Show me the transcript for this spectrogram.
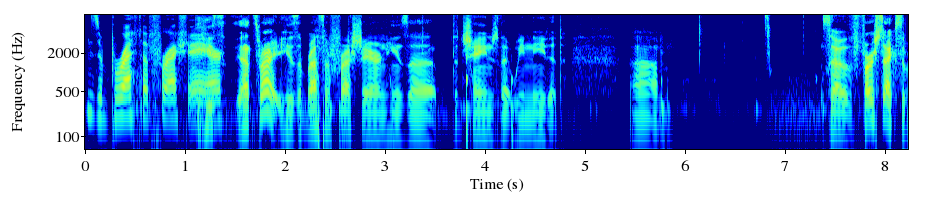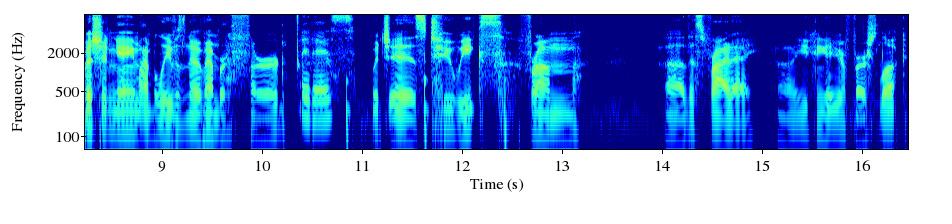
He's a breath of fresh air. He's, that's right. He's a breath of fresh air, and he's a the change that we needed. Um, so the first exhibition game, I believe, is November third It is. which is two weeks from uh, this Friday. Uh, you can get your first look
